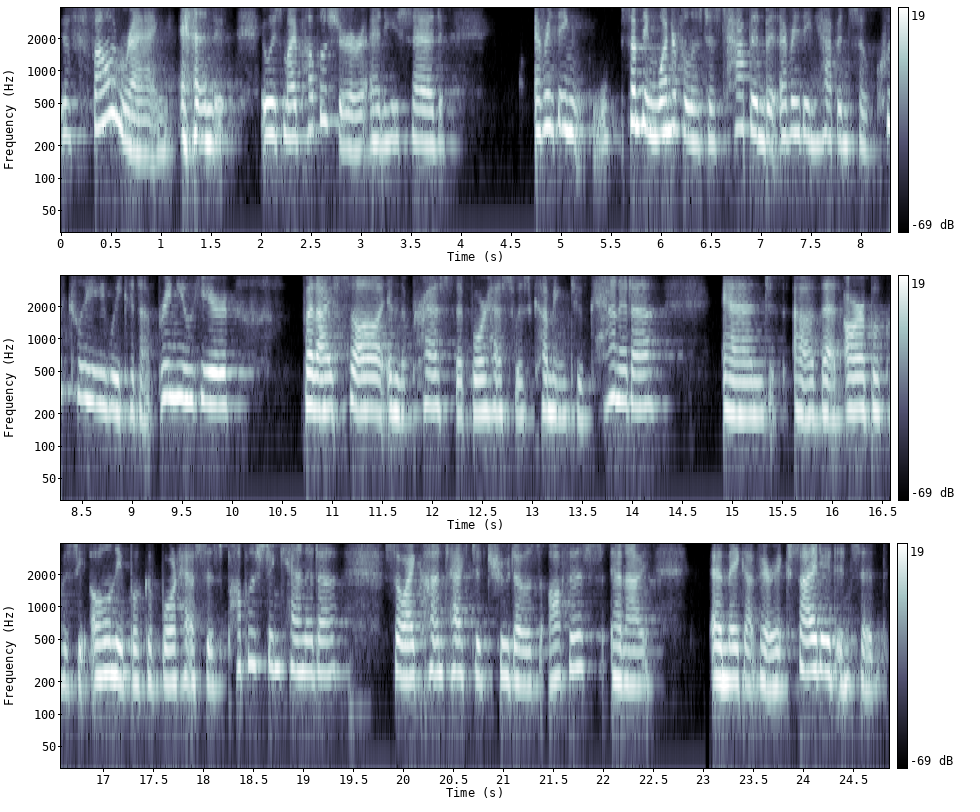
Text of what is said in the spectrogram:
the phone rang and it was my publisher, and he said, everything, something wonderful has just happened, but everything happened so quickly. We could not bring you here. But I saw in the press that Borges was coming to Canada and uh, that our book was the only book of Borges's published in Canada. So I contacted Trudeau's office and I and they got very excited and said,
